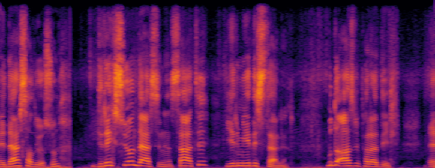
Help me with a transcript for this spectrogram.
e, ders alıyorsun. Direksiyon dersinin saati 27 sterlin. Bu da az bir para değil. E,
